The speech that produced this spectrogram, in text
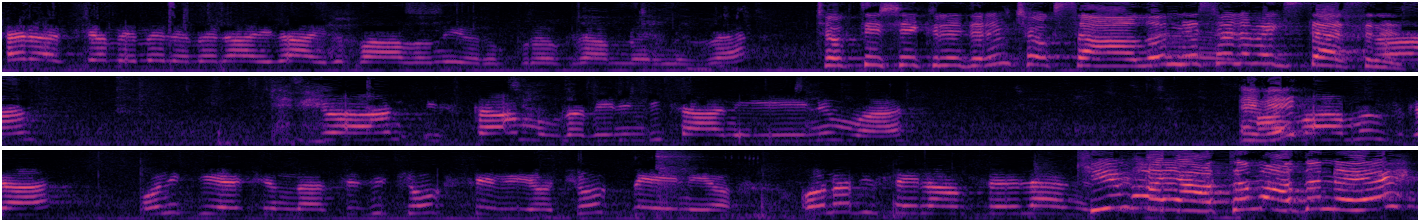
her akşam hemen hemen ayrı ayrı bağlanıyorum programlarınıza. Çok teşekkür ederim. Çok sağ olun. Ne söylemek Şu istersiniz? an, şu an İstanbul'da benim bir tane yeğenim var. Evet. Havva Mızga 12 yaşında sizi çok seviyor, çok beğeniyor. Ona bir selam söyler misin? Kim hayatım? Adı ne?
